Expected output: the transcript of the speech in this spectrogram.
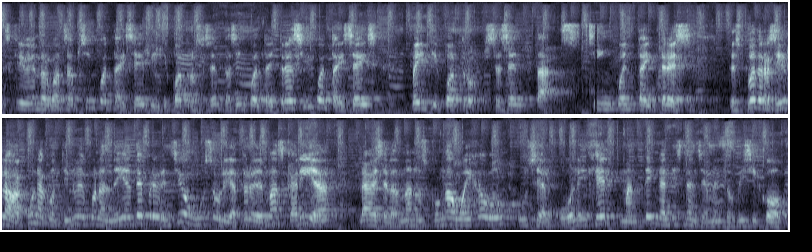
escribiendo al WhatsApp 56 24 60 53 56 24 60 53. Después de recibir la vacuna, continúe con las medidas de prevención, uso obligatorio de mascarilla, lávese las manos con agua y jabón, use alcohol en gel, mantenga el distanciamiento físico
